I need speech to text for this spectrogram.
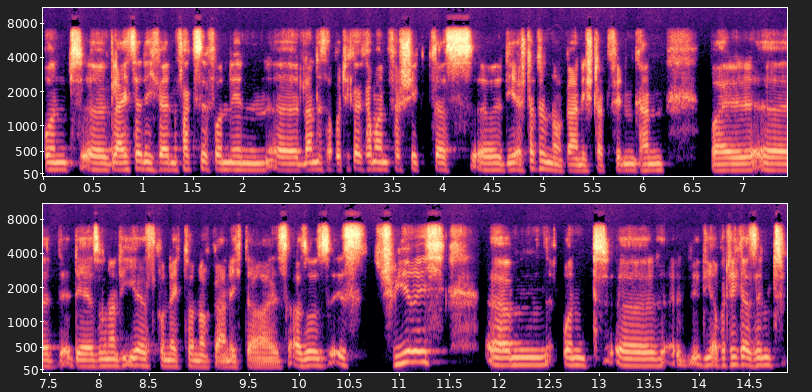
und äh, gleichzeitig werden Faxe von den äh, Landesapothekerkammern verschickt, dass äh, die Erstattung noch gar nicht stattfinden kann, weil äh, der sogenannte IS-Connector noch gar nicht da ist. Also es ist schwierig ähm, und äh, die Apotheker sind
